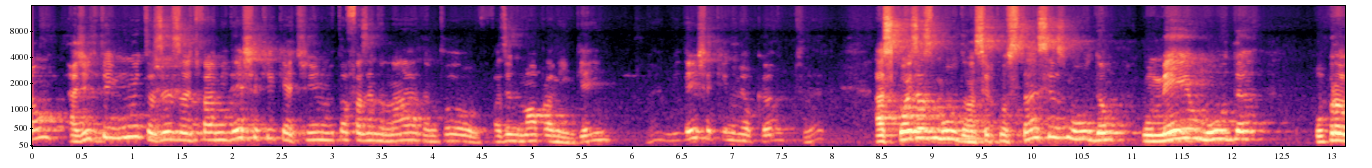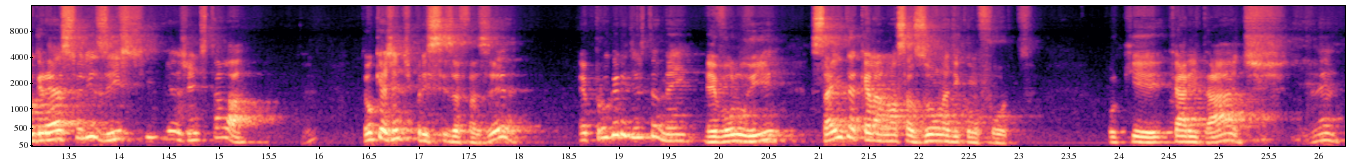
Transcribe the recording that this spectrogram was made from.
então, a gente tem muitas vezes, a gente fala, me deixa aqui quietinho, não estou fazendo nada, não estou fazendo mal para ninguém, né? me deixa aqui no meu canto. Né? As coisas mudam, as circunstâncias mudam, o meio muda, o progresso ele existe e a gente está lá. Né? Então, o que a gente precisa fazer é progredir também, é evoluir, sair daquela nossa zona de conforto. Porque caridade, né,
